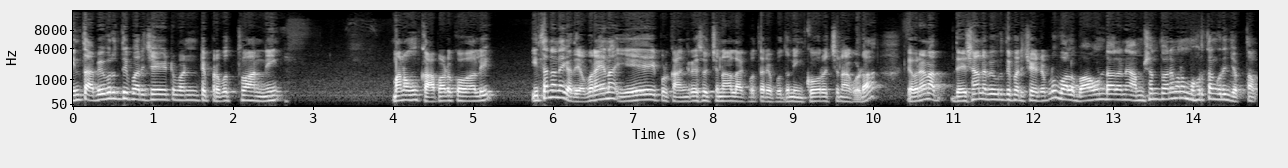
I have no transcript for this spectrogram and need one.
ఇంత అభివృద్ధి పరిచేటువంటి ప్రభుత్వాన్ని మనం కాపాడుకోవాలి. ఇతననే కదా ఎవరైనా ఏ ఇప్పుడు కాంగ్రెస్ వచ్చినా లేకపోతే రేపొద్దున ఇంకోరు వచ్చినా కూడా ఎవరైనా దేశాన్ని అభివృద్ధి పరిచేటప్పుడు వాళ్ళు బాగుండాలనే అంశంతోనే మనం ముహూర్తం గురించి చెప్తాం.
